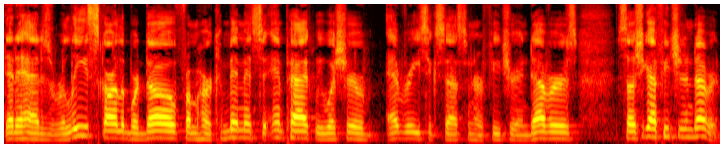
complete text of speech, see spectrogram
that it has released Scarlett Bordeaux from her commitments to Impact. We wish her every success in her future endeavors. So she got featured in endeavored.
